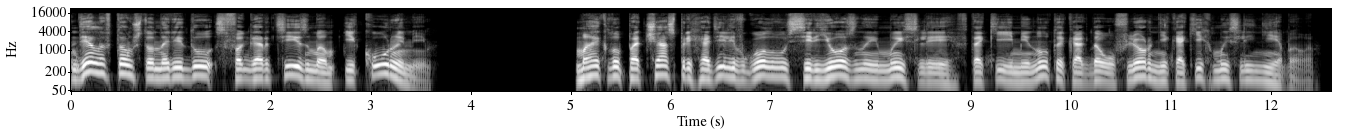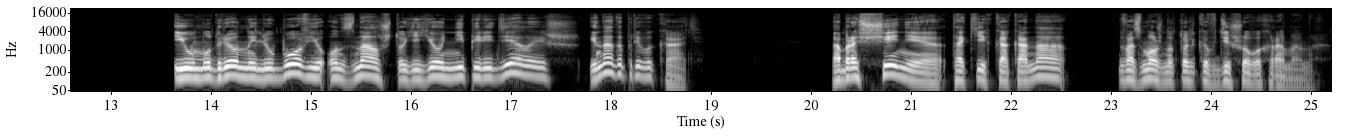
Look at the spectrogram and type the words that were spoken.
Дело в том, что наряду с фагортизмом и курами Майклу подчас приходили в голову серьезные мысли в такие минуты, когда у Флёр никаких мыслей не было. И умудренный любовью он знал, что ее не переделаешь, и надо привыкать. Обращение таких, как она, возможно только в дешевых романах.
